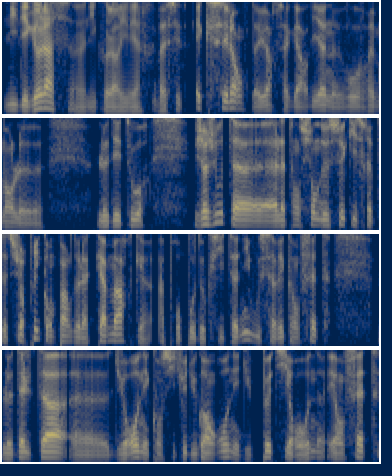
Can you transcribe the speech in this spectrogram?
ni dégueulasse, euh, Nicolas Rivière. Bah, c'est excellent. D'ailleurs, sa gardienne vaut vraiment le, le détour. J'ajoute à, à l'attention de ceux qui seraient peut-être surpris qu'on parle de la Camargue à propos d'Occitanie. Vous savez qu'en fait, le delta euh, du Rhône est constitué du Grand Rhône et du Petit Rhône. Et en fait,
